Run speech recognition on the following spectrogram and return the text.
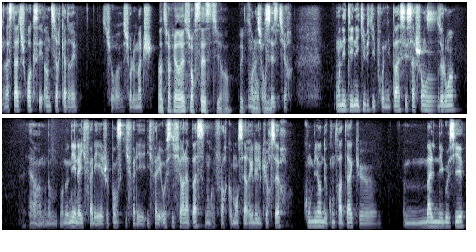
la stat, je crois que c'est un tir cadré sur, sur le match. Un tir cadré sur 16 tirs. Hein, voilà, sur 16 tirs. On était une équipe qui prenait pas assez sa chance de loin. À un moment donné, là, il fallait, je pense qu'il fallait, il fallait aussi faire la passe. Donc, il va falloir commencer à régler le curseur combien de contre-attaques euh, mal négociées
